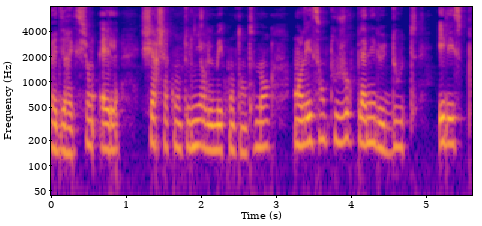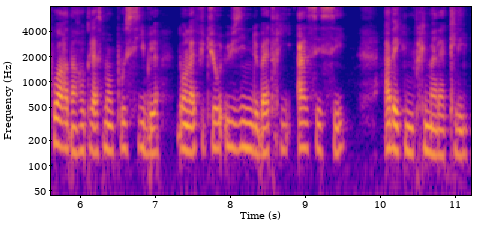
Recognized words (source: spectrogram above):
La direction, elle, cherche à contenir le mécontentement en laissant toujours planer le doute et l'espoir d'un reclassement possible dans la future usine de batterie ACC, avec une prime à la clé.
